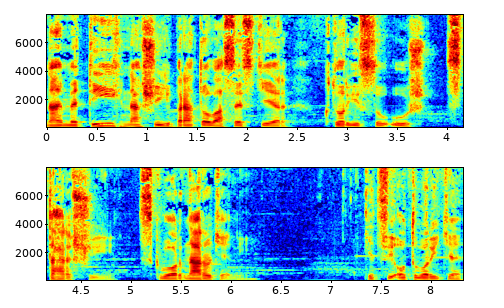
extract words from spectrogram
najmä tých našich bratov a sestier, ktorí sú už starší, skôr narodení. Keď si otvoríte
